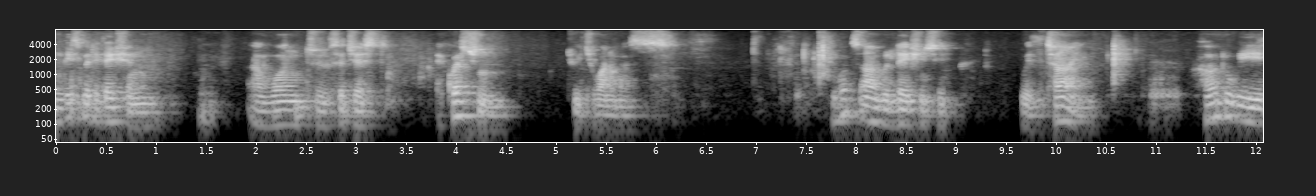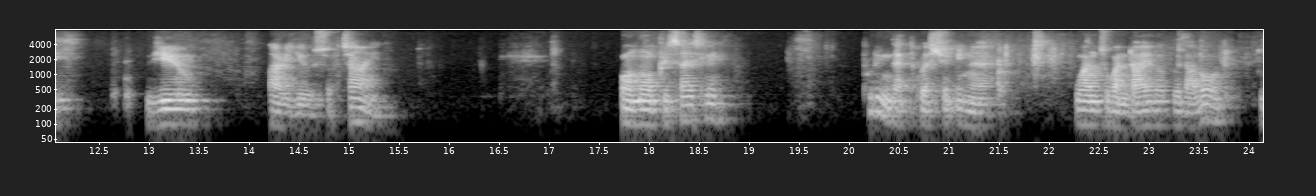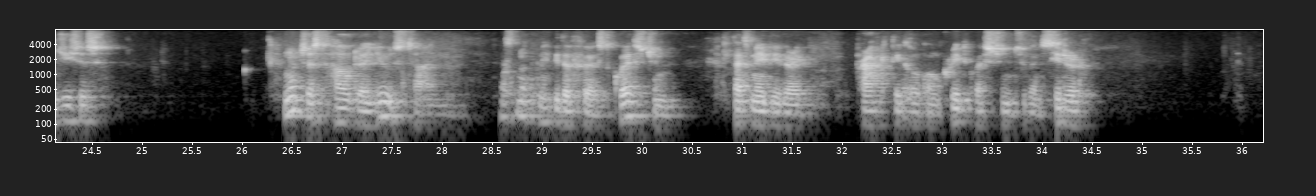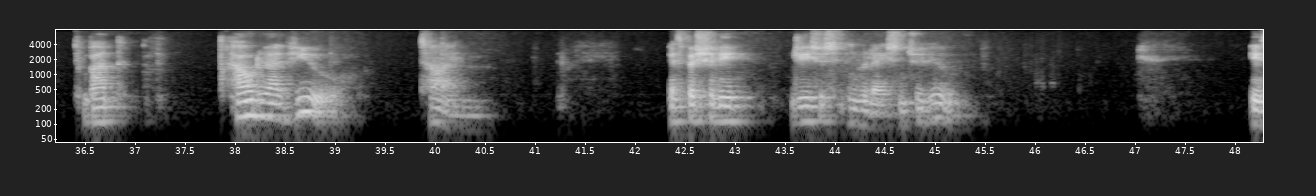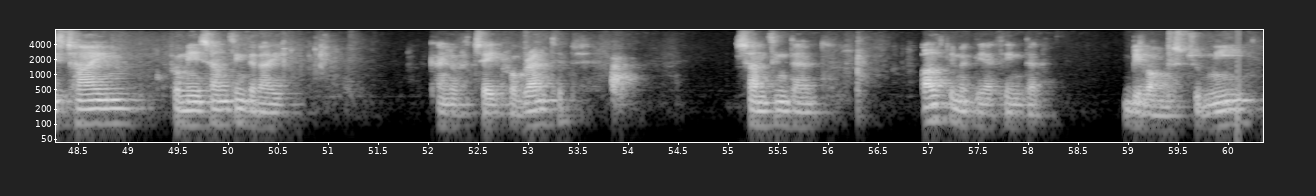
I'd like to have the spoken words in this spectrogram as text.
In this meditation, I want to suggest a question to each one of us. What's our relationship with time? How do we view our use of time? Or more precisely, putting that question in a one to one dialogue with our Lord, Jesus, not just how do I use time, that's not maybe the first question. That's maybe a very practical, concrete question to consider. But how do I view time? Especially Jesus in relation to you. Is time for me something that I kind of take for granted? Something that ultimately I think that belongs to me?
